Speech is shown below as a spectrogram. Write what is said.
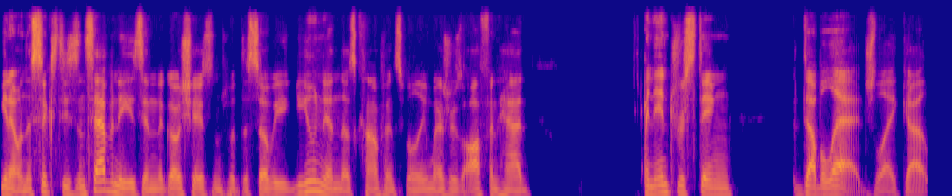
you know, in the 60s and 70s, in negotiations with the Soviet Union, those confidence building measures often had an interesting double edge. Like, uh,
